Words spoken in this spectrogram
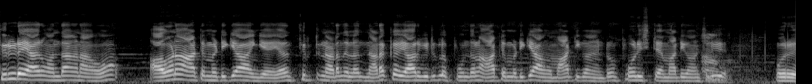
திருட யாரும் வந்தாங்கனாவும் அவனும் ஆட்டோமேட்டிக்காக இங்கே ஏதாவது திருட்டு நடந்ததுல நடக்க யார் வீட்டுக்குள்ளே பூந்தாலும் ஆட்டோமேட்டிக்காக அவங்க மாட்டிக்குவாங்க என்றும் போலீஸ்கிட்ட மாட்டிக்குவாங்கன்னு சொல்லி ஒரு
